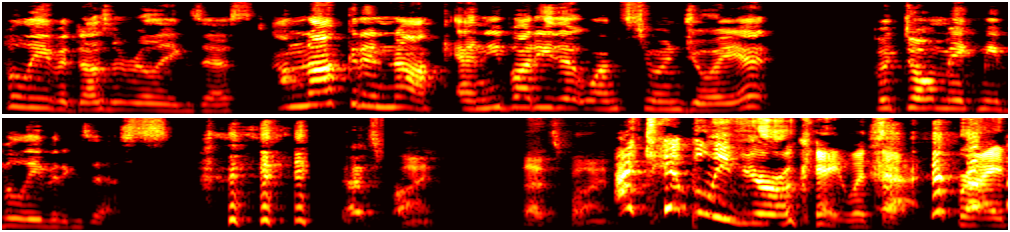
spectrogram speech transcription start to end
believe it doesn't really exist. I'm not going to knock anybody that wants to enjoy it, but don't make me believe it exists. That's fine. That's fine. I can't believe you're okay with that, Brian.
